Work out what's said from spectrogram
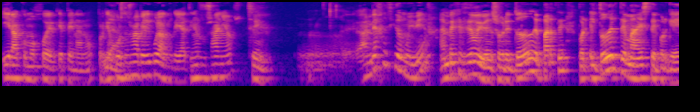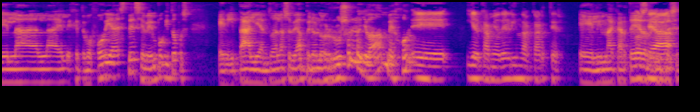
y era como, joder, qué pena, ¿no? Porque Ya. justo es una película con que ya tiene sus años, Sí. Ha envejecido muy bien. Ha envejecido muy bien, sobre todo de parte, por el, todo el tema este, porque la, la LGTBofobia este se ve un poquito, pues, en Italia, en toda la sociedad, pero los rusos lo llevaban mejor. Eh, y el cambio de Linda Carter. Eh, Linda Carter, O sea, impresi-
